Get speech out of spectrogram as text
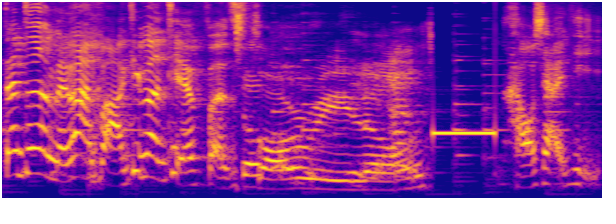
但真的没办法，基本铁粉，sorry 了。好，下一题。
